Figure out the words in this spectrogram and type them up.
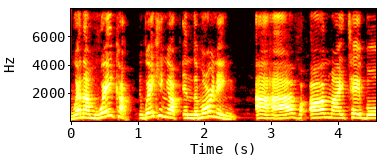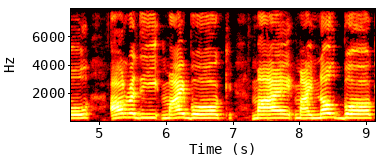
when I'm wake up, waking up in the morning, I have on my table already my book, my my notebook.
